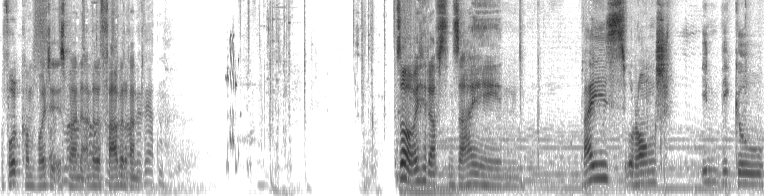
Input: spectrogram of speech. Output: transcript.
Obwohl, komm, heute Sollte ist mal eine andere Farbe dran. bewerten. So, welche darf es denn sein? Weiß, Orange, Indigo,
